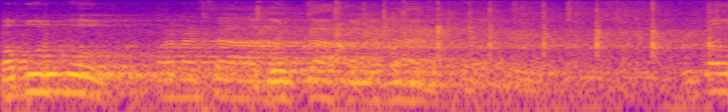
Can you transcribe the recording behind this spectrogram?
Pabor po para sa Pabor ka, kaya Kaya Ikaw,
